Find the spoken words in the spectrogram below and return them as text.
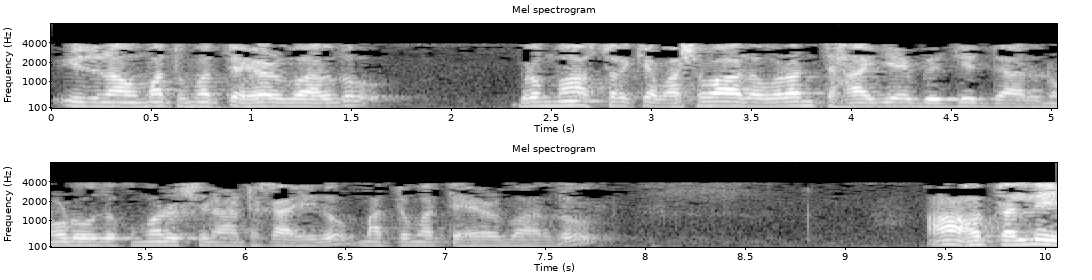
ಇದು ನಾವು ಮತ್ತೆ ಮತ್ತೆ ಹೇಳಬಾರದು. ಬ್ರಹ್ಮಾಸ್ತ್ರಕ್ಕೆ ವಶವಾದವರಂತೆ ಹಾಗೆಯೇ ಬಿದ್ದಿದ್ದಾರೆ. ನೋಡುವುದಕ್ಕೆ ಮನುಷ್ಯ ನಾಟಕ ಇದು, ಮತ್ತೆ ಮತ್ತೆ ಹೇಳಬಾರದು. ಆ ಹೊತ್ತಲ್ಲಿ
